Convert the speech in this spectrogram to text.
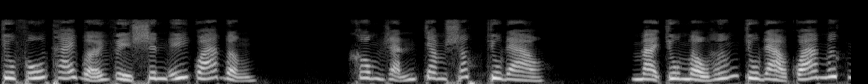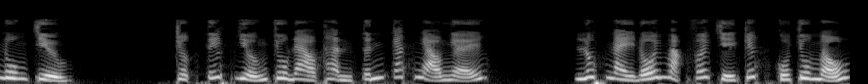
Chu Phú Thái bởi vì sinh ý quá bận, không rảnh chăm sóc Chu Đào, mà Chu Mậu hướng Chu Đào quá mức nuông chiều, trực tiếp dưỡng Chu Đào thành tính cách ngạo nghễ. Lúc này đối mặt với chỉ trích của Chu Mẫu,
